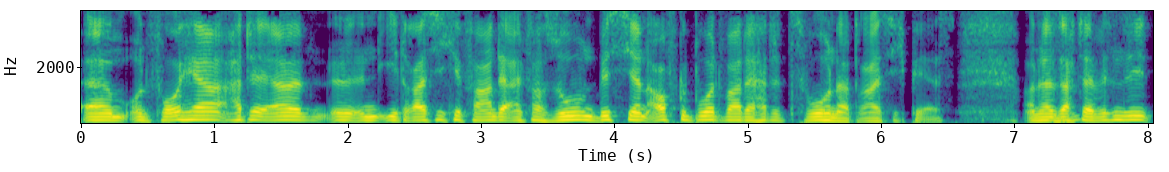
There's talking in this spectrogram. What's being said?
Ähm, und vorher hatte er äh, einen i30 gefahren, der einfach so ein bisschen aufgebohrt war, der hatte 230 PS. Und dann mhm. sagt er, wissen Sie,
